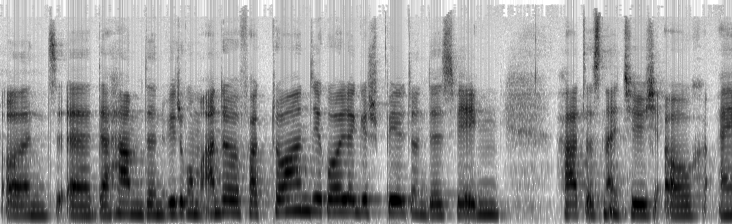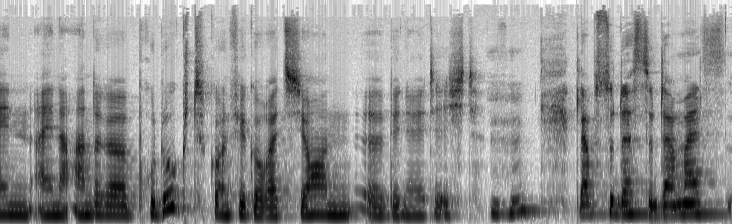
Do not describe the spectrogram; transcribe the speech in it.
Und äh, da haben dann wiederum andere Faktoren die Rolle gespielt und deswegen hat es natürlich auch ein, eine andere Produktkonfiguration äh, benötigt. Mhm. Glaubst du, dass du damals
